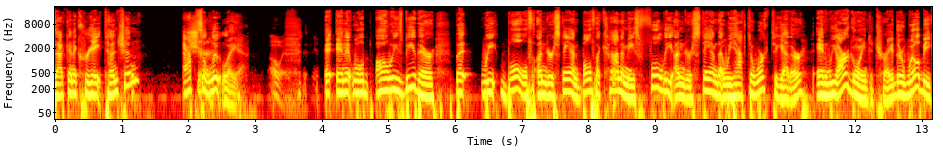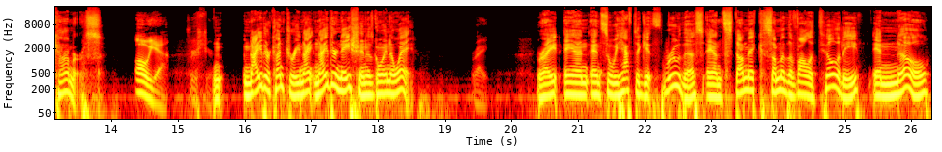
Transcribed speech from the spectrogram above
that going to create tension? Absolutely. Sure. Yeah. Always. And it will always be there, but we both understand, both economies fully understand that we have to work together and we are going to trade. There will be commerce. Oh, yeah, for sure. Neither country, neither nation is going away right? And and so we have to get through this and stomach some of the volatility and know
